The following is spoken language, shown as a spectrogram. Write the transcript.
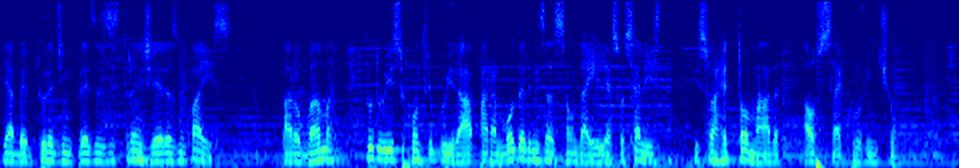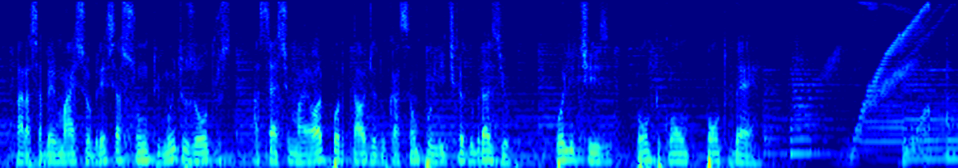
e abertura de empresas estrangeiras no país. Para Obama, tudo isso contribuirá para a modernização da ilha socialista e sua retomada ao século XXI. Para saber mais sobre esse assunto e muitos outros, acesse o maior portal de educação política do Brasil, politize.com.br.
